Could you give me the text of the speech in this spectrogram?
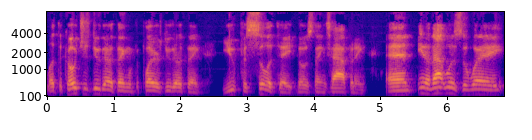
Let the coaches do their thing, let the players do their thing. You facilitate those things happening and you know that was the way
